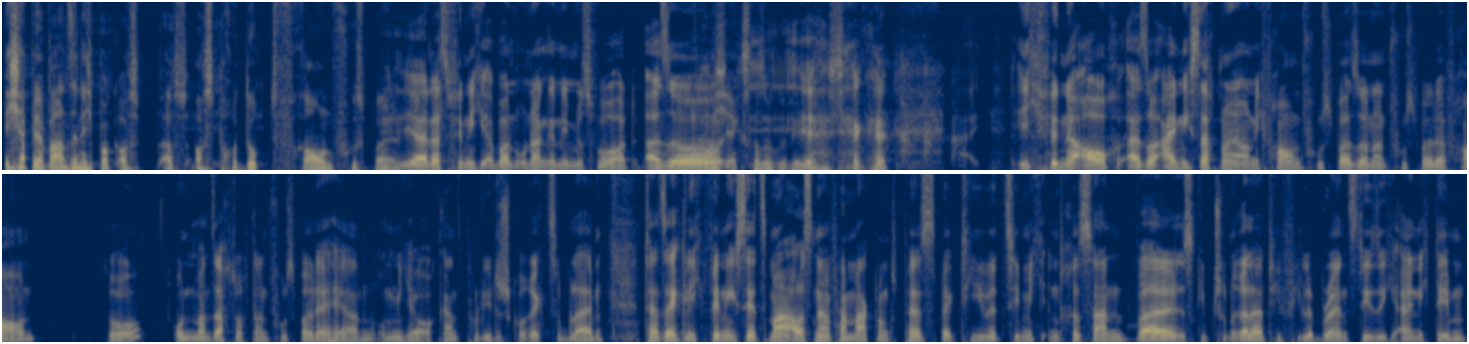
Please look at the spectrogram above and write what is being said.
Ich habe ja wahnsinnig Bock aufs, aufs, aufs Produkt Frauenfußball. ja, das finde ich aber ein unangenehmes Wort. Also. Habe ich extra so gewählt. Ja, danke. Ich finde auch, also eigentlich sagt man ja auch nicht Frauenfußball, sondern Fußball der Frauen. So. Und man sagt auch dann Fußball der Herren, um hier auch ganz politisch korrekt zu bleiben. Tatsächlich finde ich es jetzt mal aus einer Vermarktungsperspektive ziemlich interessant, weil es gibt schon relativ viele Brands, die sich eigentlich dem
